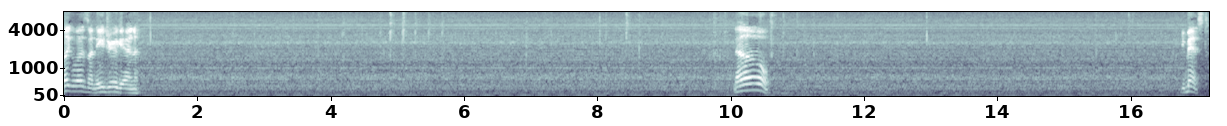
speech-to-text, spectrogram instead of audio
Legolas, I need you again. No! You missed.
